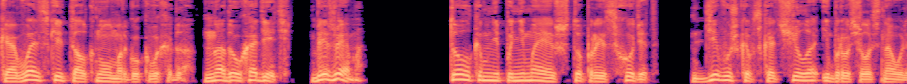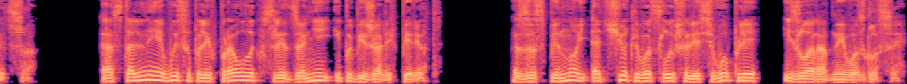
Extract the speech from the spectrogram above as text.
Ковальский толкнул Маргу к выходу. «Надо уходить! Бежим!» Толком не понимая, что происходит, девушка вскочила и бросилась на улицу. Остальные высыпали в проулок вслед за ней и побежали вперед. За спиной отчетливо слышались вопли и злорадные возгласы.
